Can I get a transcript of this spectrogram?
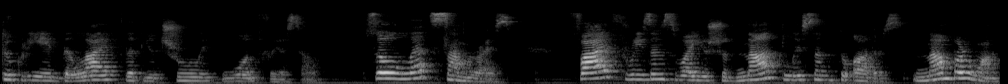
to create the life that you truly want for yourself. So let's summarize. Five reasons why you should not listen to others. Number one,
